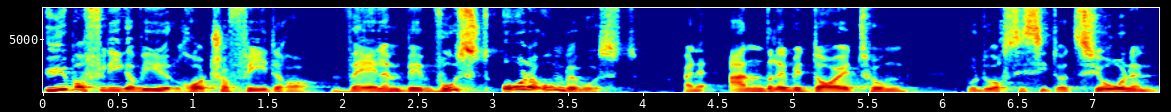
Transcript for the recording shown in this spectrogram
Überflieger wie Roger Federer wählen bewusst oder unbewusst eine andere Bedeutung, wodurch sie Situationen,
